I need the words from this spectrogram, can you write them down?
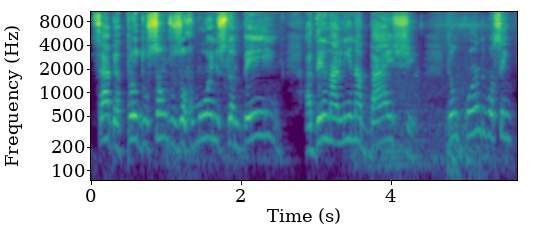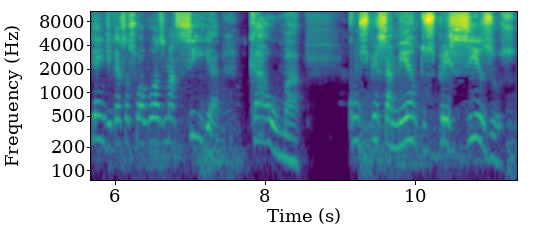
Sabe, a produção dos hormônios também adrenalina baixe. Então, quando você entende que essa sua voz macia, calma, com os pensamentos precisos,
